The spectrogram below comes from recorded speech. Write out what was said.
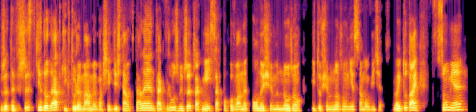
że te wszystkie dodatki, które mamy właśnie gdzieś tam w talentach, w różnych rzeczach, miejscach pochowane, one się mnożą i to się mnożą niesamowicie. No i tutaj w sumie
